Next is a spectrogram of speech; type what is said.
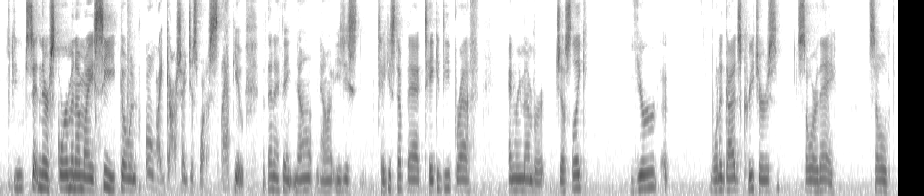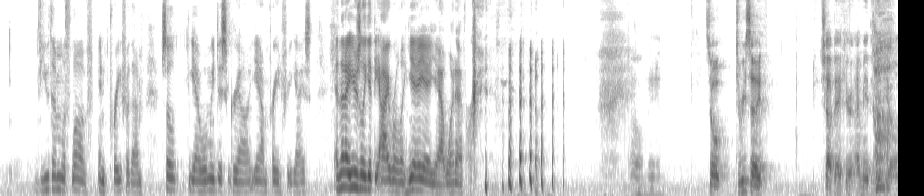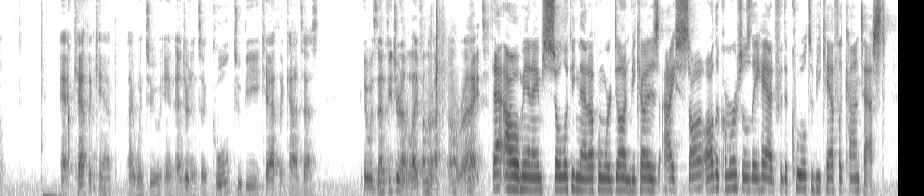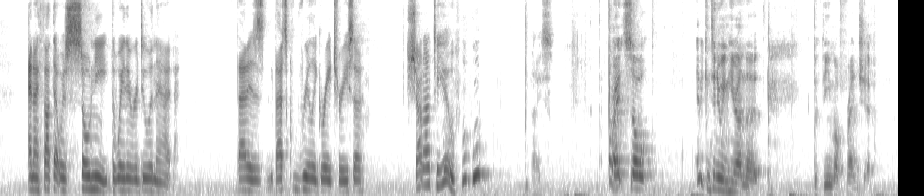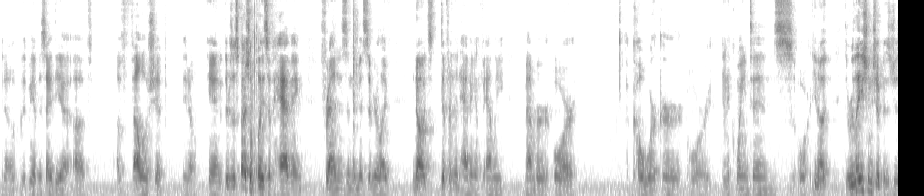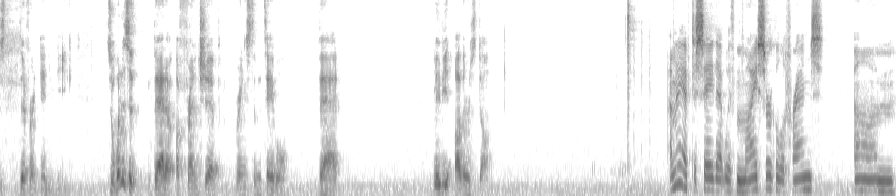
sitting there squirming on my seat, going, "Oh my gosh, I just want to slap you." But then I think, no, no, you just take a step back, take a deep breath, and remember, just like you're a, one of God's creatures, so are they. So view them with love and pray for them. So yeah, when we disagree, I'll, yeah, I'm praying for you guys. And then I usually get the eye rolling. Yeah, yeah, yeah, whatever. oh man. So Teresa shot back here. I made the video at Catholic camp I went to and entered into Cool to Be Catholic contest. It was then featured on Life on the Rock. All right. That oh man, I am so looking that up when we're done because I saw all the commercials they had for the Cool to Be Catholic contest. And I thought that was so neat the way they were doing that. That is that's really great, Teresa. Shout out to you. Nice. All right, so maybe continuing here on the the theme of friendship. You know, we have this idea of of fellowship. You know, and there's a special place of having friends in the midst of your life. You know, it's different than having a family member or a coworker or an acquaintance or you know the relationship is just different and. So, what is it that a, a friendship brings to the table that maybe others don't? I'm gonna have to say that with my circle of friends, um,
